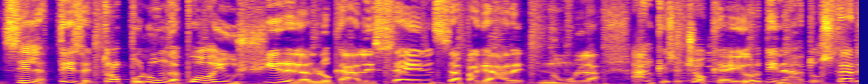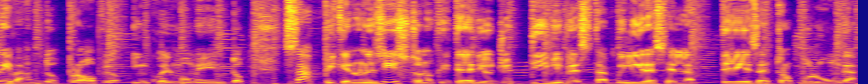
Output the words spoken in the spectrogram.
se l'attesa è troppo lunga puoi uscire dal locale senza pagare nulla, anche se ciò che hai ordinato sta arrivando proprio in quel momento. Sappi che non esistono criteri oggettivi per stabilire se l'attesa è troppo lunga,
